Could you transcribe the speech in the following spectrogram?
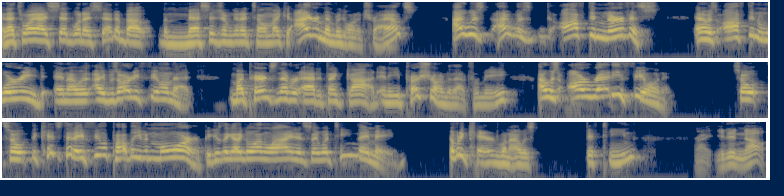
And that's why I said what I said about the message I'm going to tell my kid. I remember going to tryouts. I was I was often nervous and I was often worried and I was I was already feeling that. My parents never added, thank God, any pressure onto that for me. I was already feeling it. So, so the kids today feel probably even more because they got to go online and say what team they made. Nobody cared when I was 15. Right. You didn't know.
